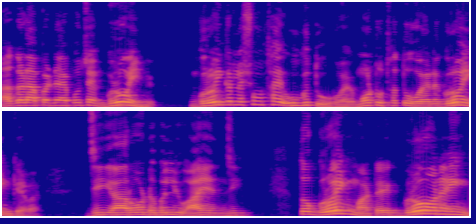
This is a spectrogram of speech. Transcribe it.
આગળ આપણને આપ્યું છે ગ્રોઈંગ. ગ્રોઈંગ એટલે શું થાય? ઉગતું હોય, મોટું થતું હોય અને ગ્રોઈંગ કહેવાય. G R O W I N G તો ગ્રોઈંગ માટે ગ્રો અને ઇંગ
